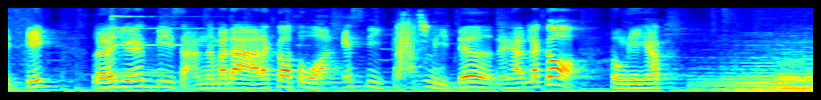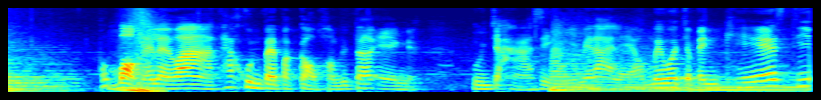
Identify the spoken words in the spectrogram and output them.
10กิก แล้ว USB 3 ธรรมดา แล้วก็ตัว SD card reader นะครับ แล้วก็ตรงนี้ครับ ผมบอกได้เลยว่า ถ้าคุณไปประกอบคอมพิวเตอร์เองเนี่ยคุณจะหาสิ่งนี้ไม่ได้แล้ว ไม่ว่าจะเป็นเคสที่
